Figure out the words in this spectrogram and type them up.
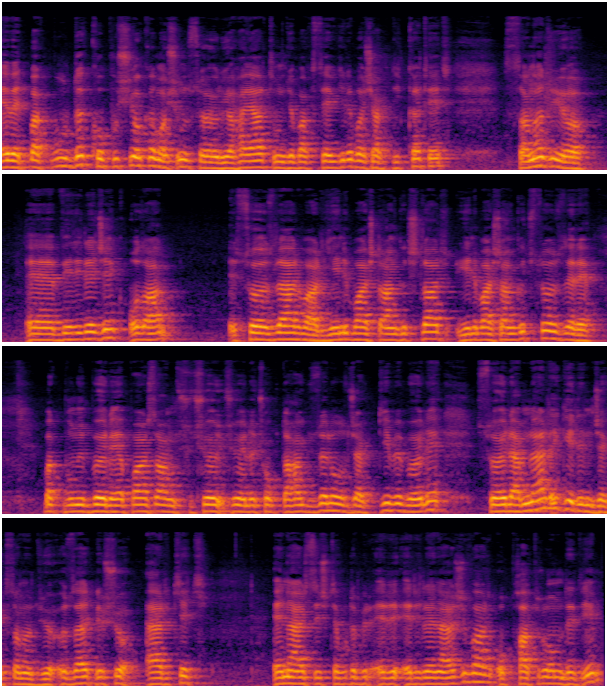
Evet bak burada kopuş yok ama şunu söylüyor. Hayatım diyor bak sevgili Başak dikkat et. Sana diyor e, verilecek olan e, sözler var. Yeni başlangıçlar, yeni başlangıç sözleri. Bak bunu böyle yaparsan şu şöyle, çok daha güzel olacak gibi böyle söylemlerle gelinecek sana diyor. Özellikle şu erkek enerjisi işte burada bir eri, eril enerji var. O patron dediğim.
